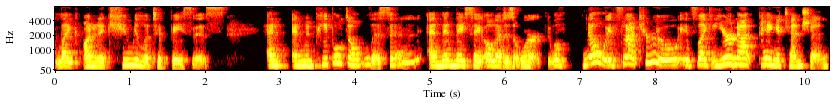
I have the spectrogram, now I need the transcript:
like on an accumulative basis. And and when people don't listen and then they say oh that doesn't work. Well no it's not true. It's like you're not paying attention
